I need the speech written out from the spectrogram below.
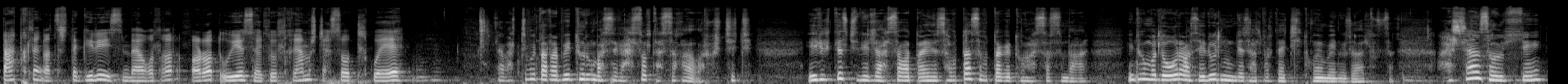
даатгалын газартай гэрээ хийсэн байгууллагаар ороод үеэ солиулах ямар ч асуудалгүй. За бачмаг дараа би түрэн бас нэг асуулт асуухаа орхичиж иргэдээс ч нэлээ асууад энэ сувдаа сувдаа гэдэг хүн асуусан байгаа. Энэ хүн бол өөрөө бас эрүүл мэндийн салбарт ажилладаг юм байна гэж ойлгосон. Хашаан соёлын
